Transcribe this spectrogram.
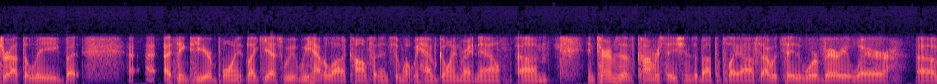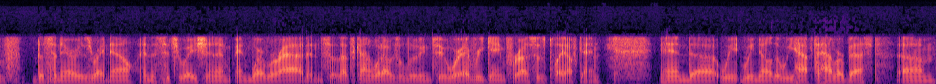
throughout the league, but. I- think to your point, like yes, we we have a lot of confidence in what we have going right now. Um, in terms of conversations about the playoffs, I would say that we're very aware of the scenarios right now and the situation and, and where we're at, and so that's kind of what I was alluding to. Where every game for us is a playoff game, and uh, we we know that we have to have our best. Um,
